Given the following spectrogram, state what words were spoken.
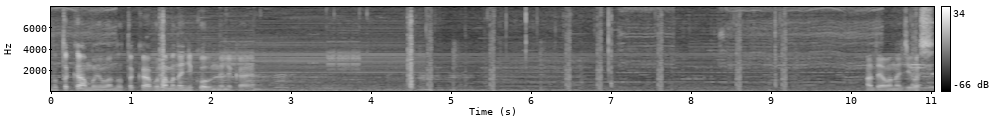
Ну така мила, ну така. Вона мене ніколи не лякає. А де вона ділась?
